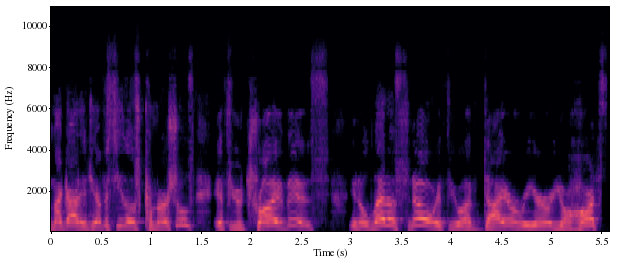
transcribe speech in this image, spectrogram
Oh my God, did you ever see those commercials? If you try this, you know, let us know if you have diarrhea, your heart's.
